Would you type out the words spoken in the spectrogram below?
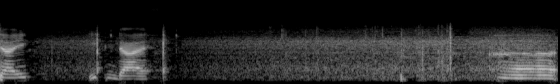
Yeah, you, you can die. Uh.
